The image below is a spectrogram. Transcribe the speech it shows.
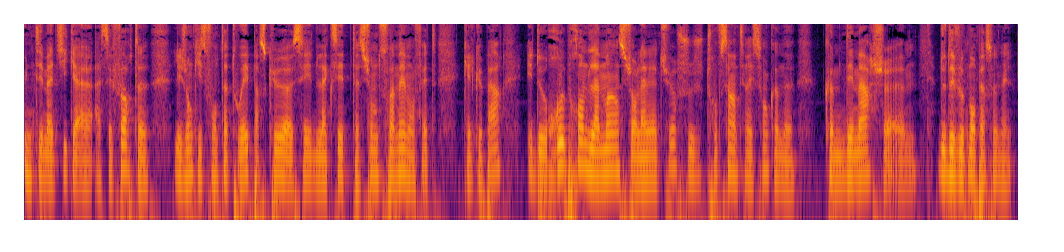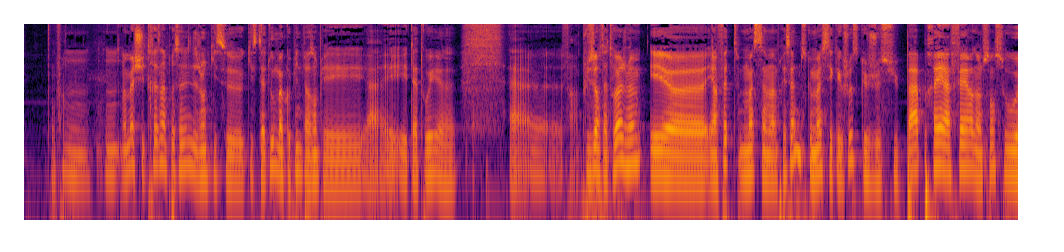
une thématique assez forte, les gens qui se font tatouer parce que euh, c'est de l'acceptation de soi-même en fait quelque part et de reprendre la main sur la nature, je, trouve ça intéressant comme euh, comme démarche de développement personnel. Enfin, Mm, mm. Moi, je suis très impressionné des gens qui se qui se tatouent. Ma copine, par exemple, est, est, tatouée, euh, enfin plusieurs tatouages même. Et, euh, et en fait, moi, ça m'impressionne parce que moi, c'est quelque chose que je suis pas prêt à faire dans le sens où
